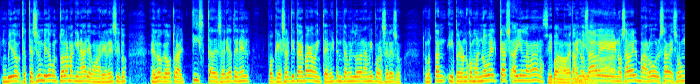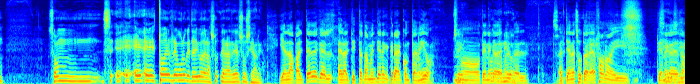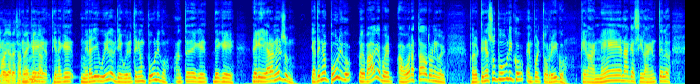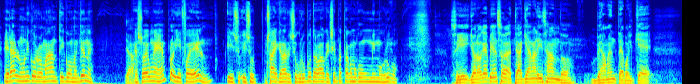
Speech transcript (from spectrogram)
Un video, te estoy haciendo un video con toda la maquinaria, con Ariales y todo. Es lo que otro artista desearía tener, porque ese artista me paga 20 mil, 30 mil dólares a mí por hacer eso. Tú no están, y pero no- como él no ve el cash ahí en la mano, Sí, pues no lo ve tan él no sabe, Ah, no sabe el valor, ¿sabes? Son, son, eh, eh, eh, es todo el revuelo que te digo de, las so- de las redes sociales. Y en la parte de que el, el artista también tiene que crear contenido. Sí, no tiene contenido. que depender. Sí. Él tiene su teléfono y tiene Sí, que desarrollar esa tiene técnica. Que, tiene que, mira Jay Wheeler, Jay Wheeler tenía un público antes de que, de que, de que llegara Nelson. Ya tenía un público. Lo que pasa es que pues ahora está a otro nivel. Pero él tenía su público en Puerto Rico. Que las nenas, que si la gente lo- era el único romántico, ¿me entiendes? Eso es un ejemplo y fue él. y su, y su, ¿sabes? Claro, y su grupo de trabajo, que él siempre está como con un mismo grupo. Sí, yo lo que pienso, estoy aquí analizando, obviamente, porque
